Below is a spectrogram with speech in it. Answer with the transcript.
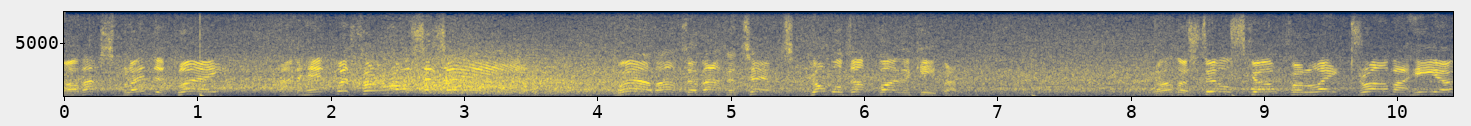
Oh, that's splendid play. And hit with ferocity. Well, after that attempt, gobbled up by the keeper. Well, there's still scope for late drama here.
